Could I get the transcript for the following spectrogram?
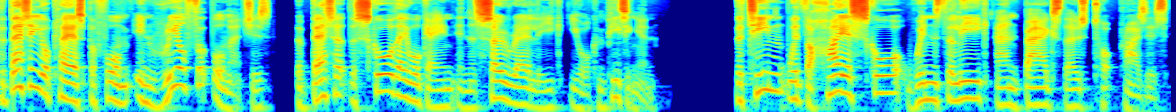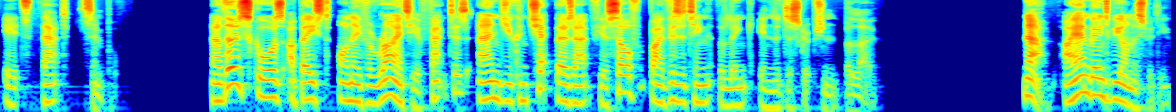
the better your players perform in real football matches, the better the score they will gain in the Sorare league you're competing in. The team with the highest score wins the league and bags those top prizes. It's that simple. Now, those scores are based on a variety of factors, and you can check those out for yourself by visiting the link in the description below. Now, I am going to be honest with you.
